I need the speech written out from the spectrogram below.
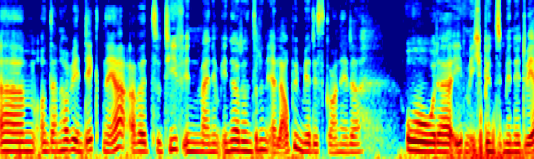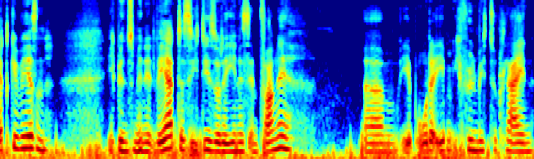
Ähm, und dann habe ich entdeckt, naja, aber zu tief in meinem Inneren drin erlaube ich mir das gar nicht. Oder eben, ich bin es mir nicht wert gewesen. Ich bin es mir nicht wert, dass ich dies oder jenes empfange. Ähm, oder eben, ich fühle mich zu klein.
